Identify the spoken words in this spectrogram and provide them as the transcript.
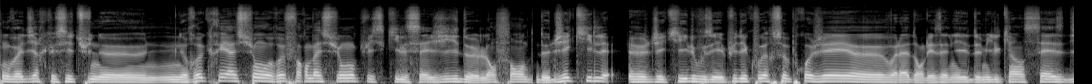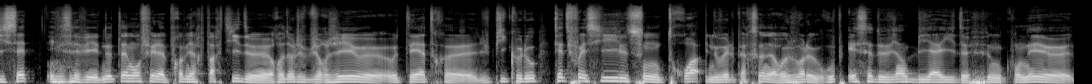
On va dire que c'est une, une recréation, reformation, puisqu'il s'agit de l'enfant de Jekyll. Euh, Jekyll, vous avez pu découvrir ce projet euh, voilà, dans les années 2015, 16, 17. Ils avaient notamment fait la première partie de Rodolphe Burger euh, au théâtre du Piccolo. Cette fois-ci, ils sont trois nouvelles personnes à rejoindre le groupe et ça devient Behind. Donc on est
